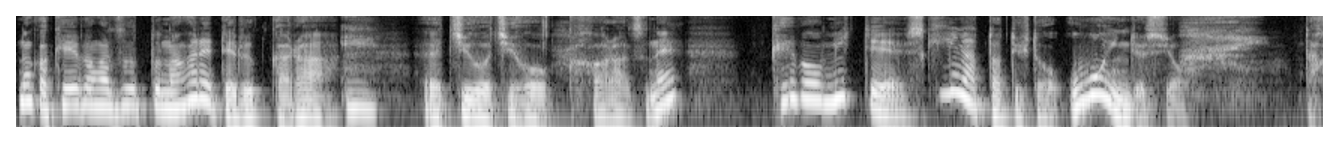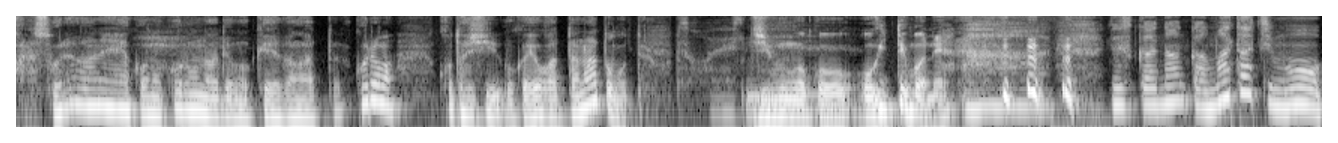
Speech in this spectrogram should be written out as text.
なんか競馬がずっと流れてるから、えーえ中央地方関わらずね競馬を見て好きになったっていう人が多いんですよ。だからそれはねこのコロナでも競馬があった。これは今年僕は良かったなと思ってる。そうですね。自分をこう置いてもね。ですか？らなんか馬たちも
